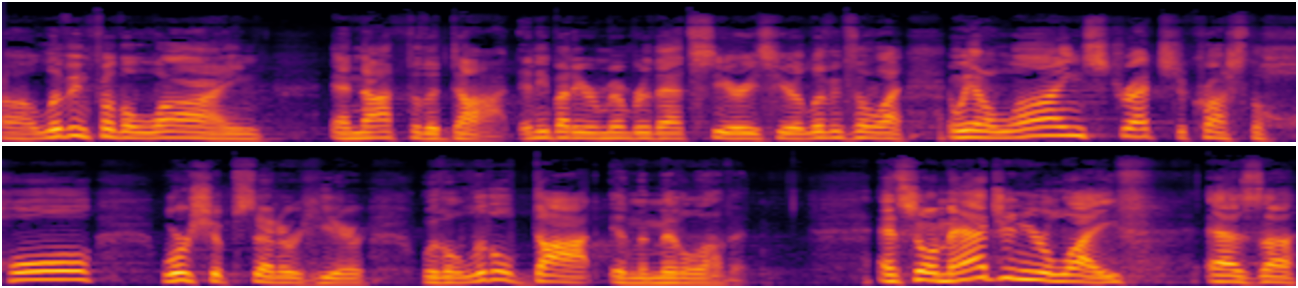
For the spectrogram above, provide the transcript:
uh, Living for the Line and Not for the Dot. Anybody remember that series here, Living for the Line? And we had a line stretched across the whole worship center here with a little dot in the middle of it. And so imagine your life as uh,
